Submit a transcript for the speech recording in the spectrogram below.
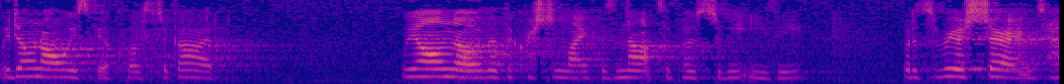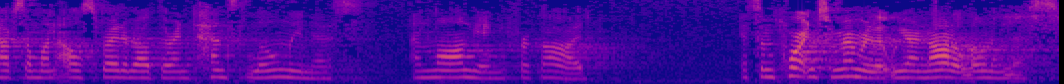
We don't always feel close to God. We all know that the Christian life is not supposed to be easy, but it's reassuring to have someone else write about their intense loneliness and longing for God. It's important to remember that we are not alone in this.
